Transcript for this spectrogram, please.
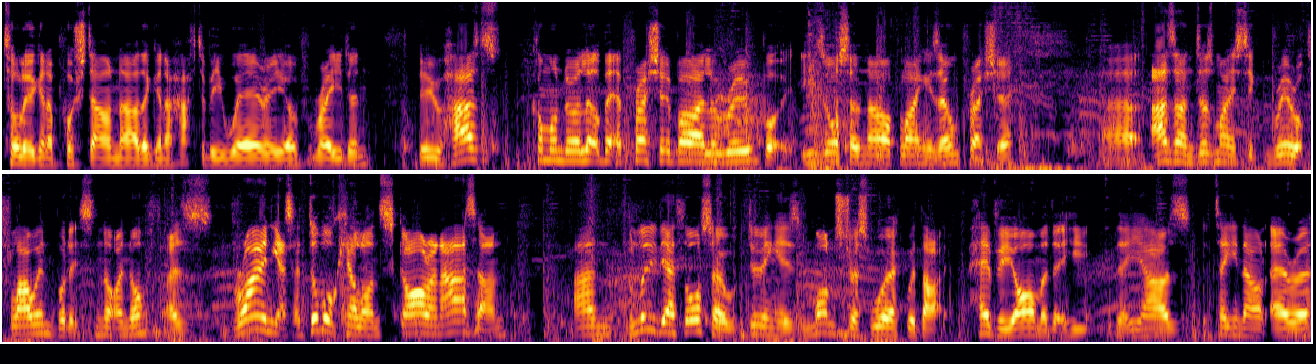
Tully are going to push down now. They're going to have to be wary of Raiden, who has come under a little bit of pressure by LaRue, but he's also now applying his own pressure. Uh, Azan does manage to rear up Flowin, but it's not enough as Brian gets a double kill on Scar and Azan. And Bloody Death also doing his monstrous work with that heavy armour that he that he has, taking down Error.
